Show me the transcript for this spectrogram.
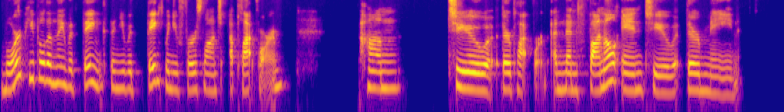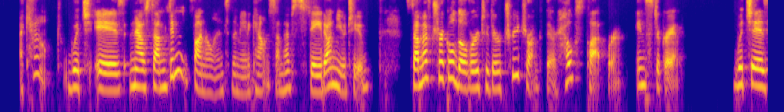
more people than they would think, than you would think when you first launch a platform, come to their platform and then funnel into their main account, which is now some didn't funnel into the main account, some have stayed on YouTube, some have trickled over to their tree trunk, their host platform, Instagram, which is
